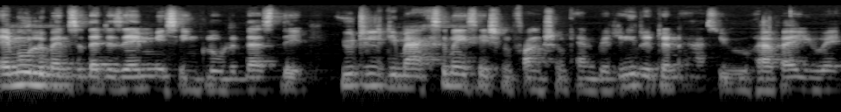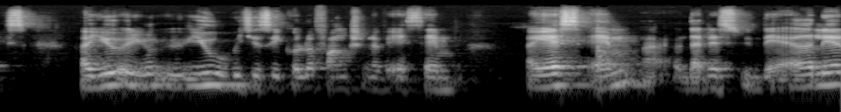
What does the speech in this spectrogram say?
emoluments that is m is included. Thus the utility maximization function can be rewritten as you have a ux a u, u, u which is equal to function of sm sm uh, that is the earlier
